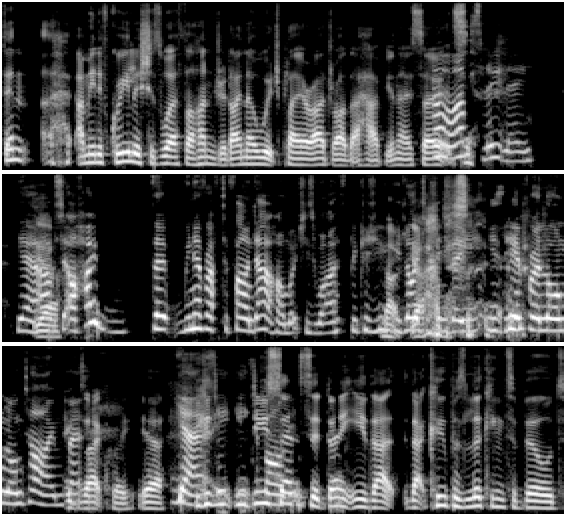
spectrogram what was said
then uh, I mean if Grealish is worth 100, I know which player I'd rather have. You know, so oh, absolutely. Yeah, yeah. Absolutely. I hope that we never have to find out how much he's worth because you, would like yeah. to think that he's here for a long, long time. But exactly, yeah, yeah. Because it, you, do sense it, don't you? That that Cooper's looking to build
